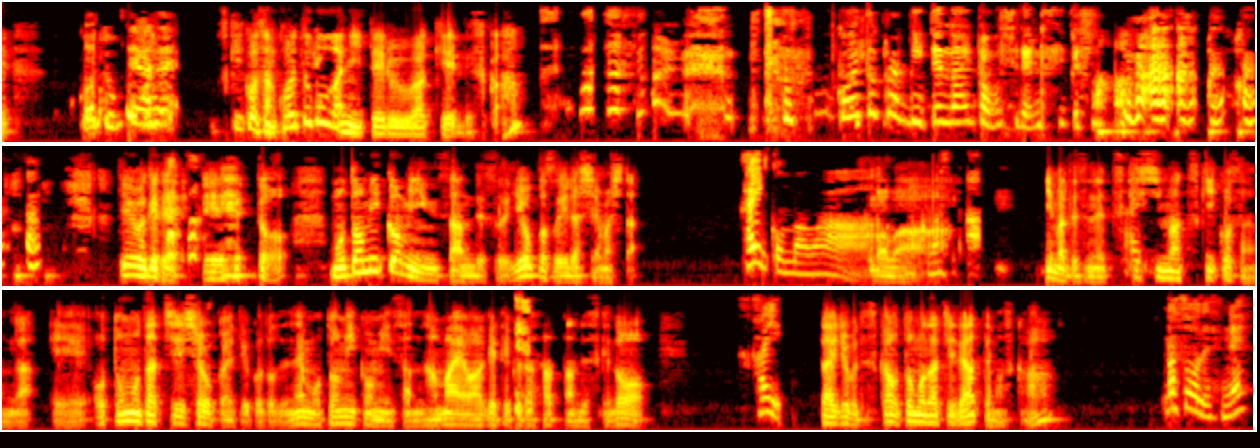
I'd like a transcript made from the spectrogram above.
ん、こういうとこすいません。月子さん、こういうとこが似てるわけですか？声とか似てないかもしれないです。というわけで、えーっと、元みこみんさんです。ようこそいらっしゃいました。はい、こんばんは。こんばんは来ました今ですね、月島月子さんが、えーお友達紹介ということでね、元みこみんさんの名前を挙げてくださったんですけど、はい。大丈夫ですか？お友達で会ってますか？まあそうですね。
